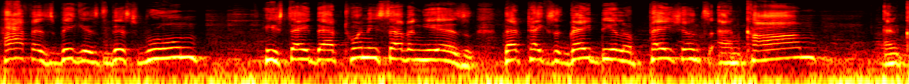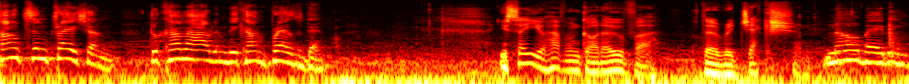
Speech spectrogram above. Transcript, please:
half as big as this room. He stayed there 27 years. That takes a great deal of patience and calm and concentration to come out and become president. You say you haven't got over the rejection. No, baby.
